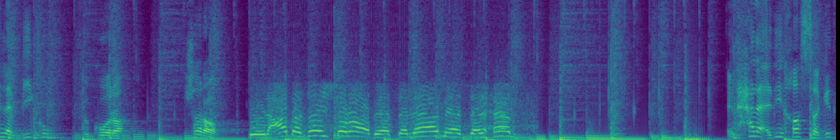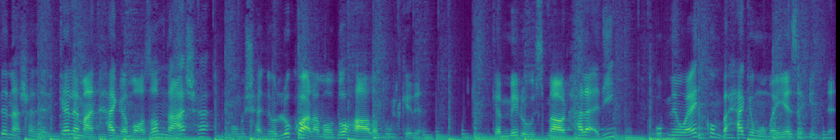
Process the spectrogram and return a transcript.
أهلا بيكم في كورة شراب. ويلعبها زي الشراب يا سلام يا سلام. الحلقة دي خاصة جدا عشان هنتكلم عن حاجة معظمنا عاشها ومش هنقول لكم على موضوعها على طول كده. كملوا واسمعوا الحلقة دي وبنوعدكم بحاجة مميزة جدا.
